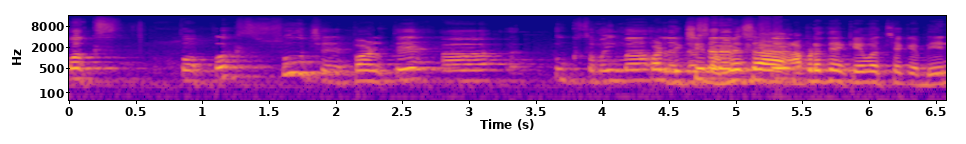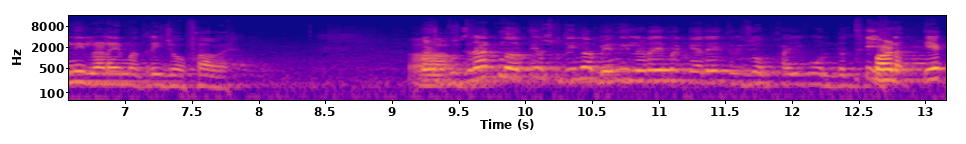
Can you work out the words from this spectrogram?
પક્ષ તો પક્ષ શું છે? પણ તે આ ટૂંક સમયમાં પણ દીક્ષિત હંમેશા આપણે ત્યાં કહેવત છે કે બેની લડાઈમાં ત્રીજો ફાવે. પણ ગુજરાતમાં અત્યાર સુધીમાં બેની લડાઈમાં ક્યારેય ત્રીજો ફાયવો નથી. પણ એક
